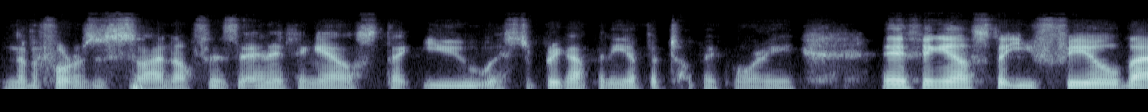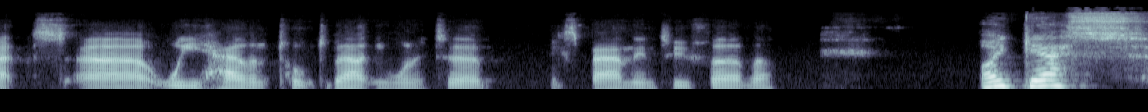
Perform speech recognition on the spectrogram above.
Now, before I just sign off, is there anything else that you wish to bring up, any other topic or any anything else that you feel that uh, we haven't talked about and you wanted to expand into further? I guess,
